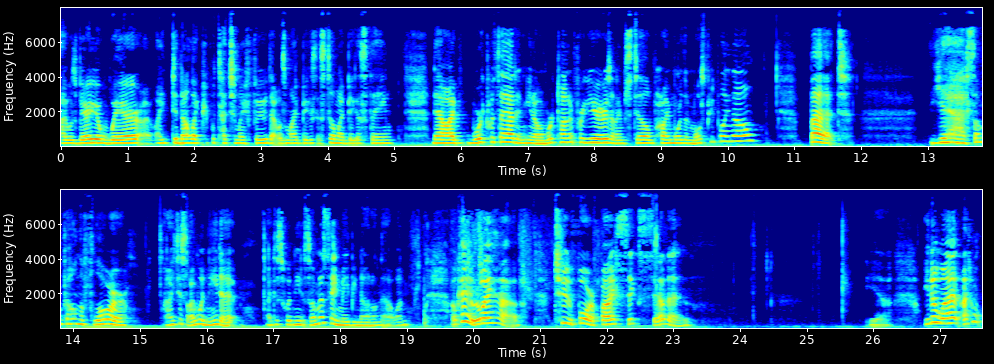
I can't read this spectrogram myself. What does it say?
I was very aware. I did not like people touching my food. That was my biggest, it's still my biggest thing. Now I've worked with that and, you know, worked on it for years and I'm still probably more than most people I know. But yeah, if some fell on the floor, I just, I wouldn't eat it. I just wouldn't eat it. So I'm going to say maybe not on that one. Okay, what do I have? Two, four, five, six, seven. Yeah. You know what? I don't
